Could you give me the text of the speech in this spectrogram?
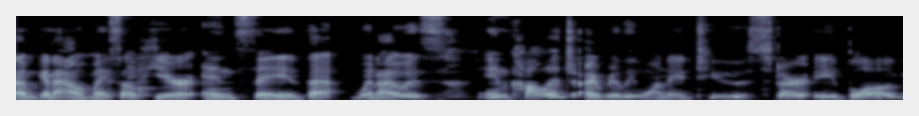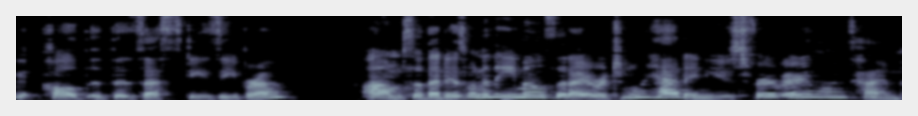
I'm going to out myself here and say that when I was in college, I really wanted to start a blog called The Zesty Zebra. Um, so that is one of the emails that I originally had and used for a very long time.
